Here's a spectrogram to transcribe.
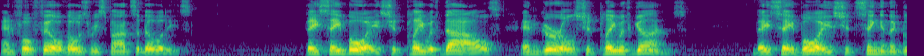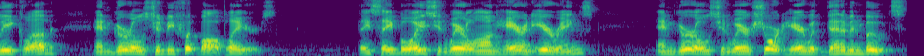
and fulfill those responsibilities. They say boys should play with dolls and girls should play with guns. They say boys should sing in the glee club and girls should be football players. They say boys should wear long hair and earrings and girls should wear short hair with denim and boots.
